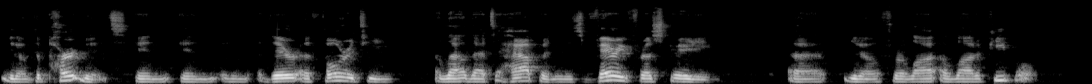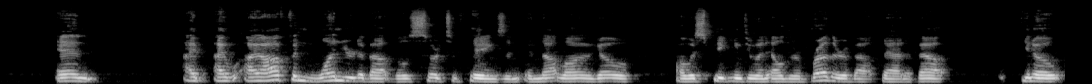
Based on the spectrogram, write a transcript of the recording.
you know, departments, and, and, and their authority allowed that to happen. And it's very frustrating, uh, you know, for a lot a lot of people. And I, I, I often wondered about those sorts of things. And, and not long ago, I was speaking to an elder brother about that, about, you know,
